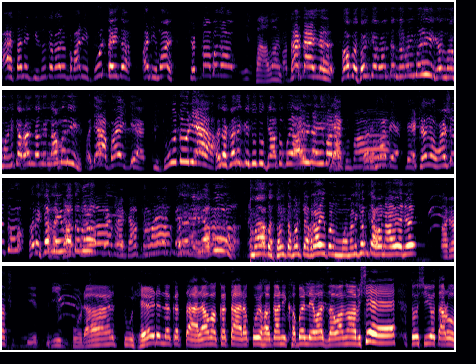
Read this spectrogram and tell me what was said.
આ તને કીધું તો ખરું કે મારી ભૂલ થઈ છે. અને એમાં કેટલો બધો આધાર થાય છે. હા બધો કેવરાય તો નવાઈ મળી? અને મને કેવરાય નવાઈ ના મળી? અલ્યા ભાઈ કે કીધું તું રહ્યા. એટલે કને કીધું તું? ઘેર તો કોઈ આવ્યું નહીં મારા. ઘરમાં બેઠેલો હોય છે તું. અરે શેમ નહીં વાતો બોલો. અરે નહીં આબુ માં બધો તમને કેવરાયું પણ મને શેમ કહેવાના આવ્યો રે અરે તેત્રી ઘોડાડ તું હેડ ન કે તારા વખત તારા કોઈ હગાની ખબર લેવા જવાનો આવશે તો શિયો તારો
